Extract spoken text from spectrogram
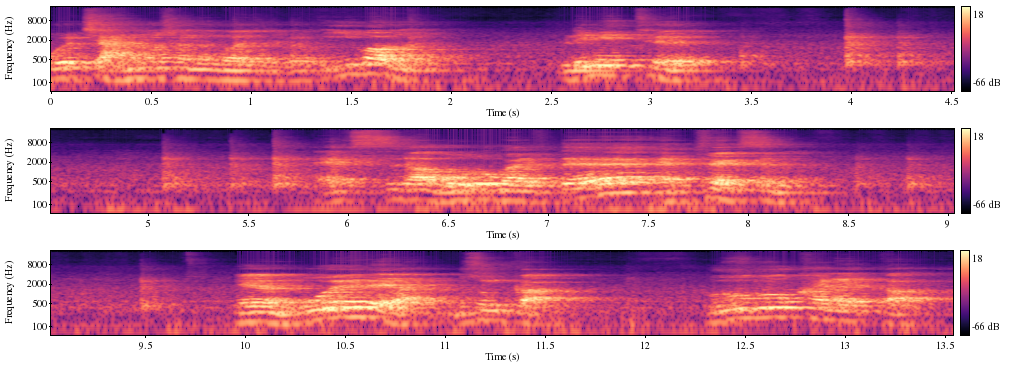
옳지 않은 거 찾는 거지. 그럼 2번은 리미트 x가 5로 갈 때 fx는 얘는 5에 대한 무슨 값? 우극한의 값은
